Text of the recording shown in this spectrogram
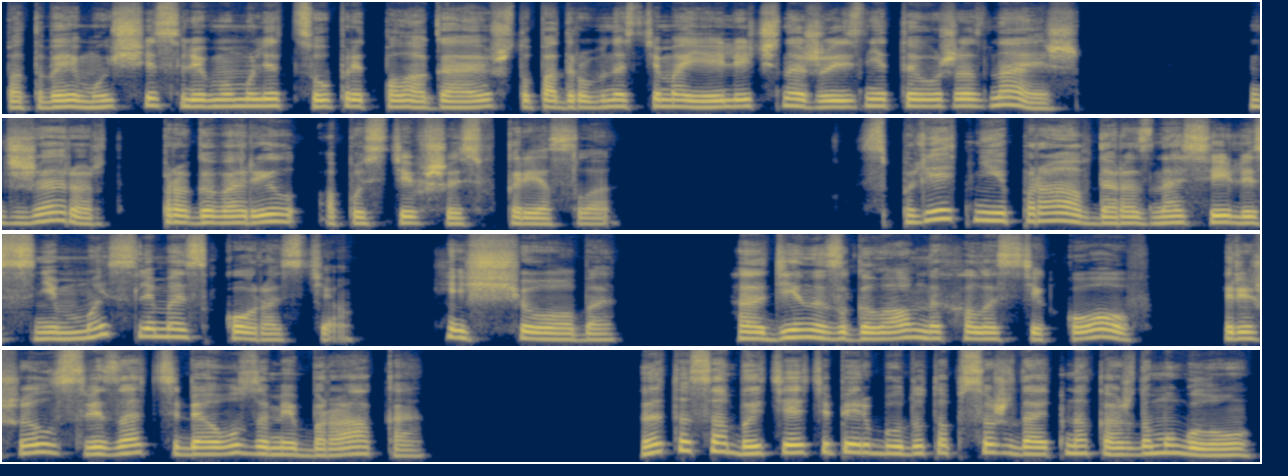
«По твоему счастливому лицу предполагаю, что подробности моей личной жизни ты уже знаешь». Джерард проговорил, опустившись в кресло. Сплетни и правда разносились с немыслимой скоростью. Еще бы! Один из главных холостяков решил связать себя узами брака. Это событие теперь будут обсуждать на каждом углу.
